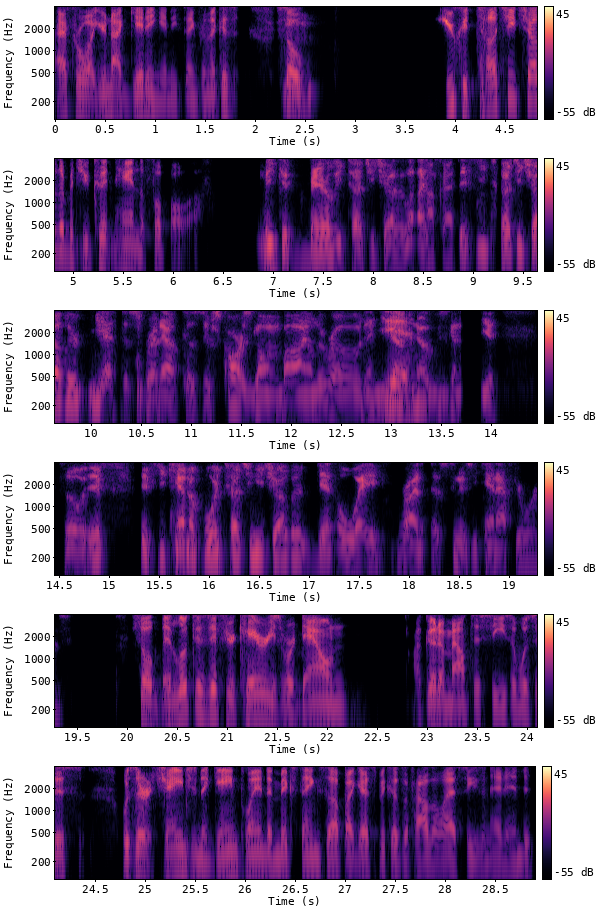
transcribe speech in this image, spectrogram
after what, you're not getting anything from that because so Mhm. you could touch each other, but you couldn't hand the football off. we could barely touch each other. Like Okay. if you touch each other, you had to spread out because there's cars going by on the road, and you Yeah. never know who's going to see it. So if if you can't avoid touching each other, get away right as soon as you can afterwards. So it looked as if your carries were down a good amount this season. Was this was there a change in the game plan to mix things up? I guess because of how the last season had ended.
